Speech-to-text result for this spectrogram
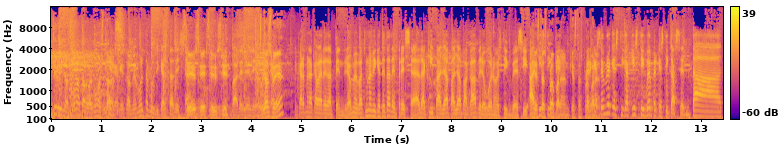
Santi Villas, bona tarda, com Ui, estàs? que també molta música està deixant. Sí, sí, sí, no? sí. Mare de Déu. Estàs Encara- bé? Encara me l'acabaré d'aprendre. Home, vaig una miqueteta de pressa, eh? d'aquí pa allà, pa allà, pa acá, però bueno, estic bé, sí. Aquí estàs estic preparant? Bé, Què estàs preparant? Perquè sempre que estic aquí estic bé perquè estic assentat,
